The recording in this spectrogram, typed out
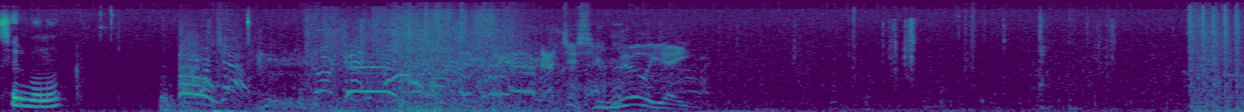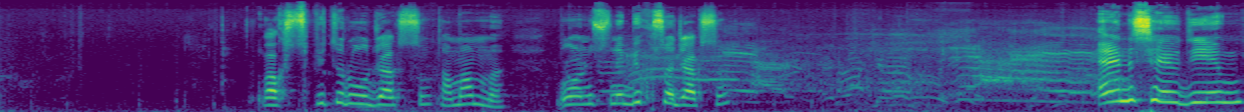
Sil bunu. Bak spitter olacaksın tamam mı? Bunun üstüne bir kusacaksın. En sevdiğim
